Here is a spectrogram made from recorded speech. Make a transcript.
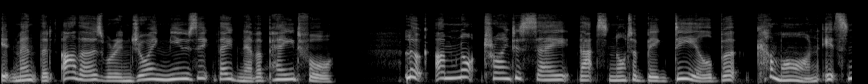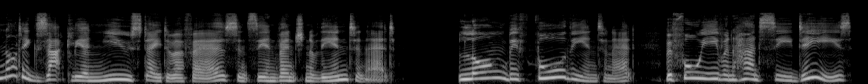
It meant that others were enjoying music they'd never paid for. Look, I'm not trying to say that's not a big deal, but come on, it's not exactly a new state of affairs since the invention of the internet. Long before the internet, before we even had CDs,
